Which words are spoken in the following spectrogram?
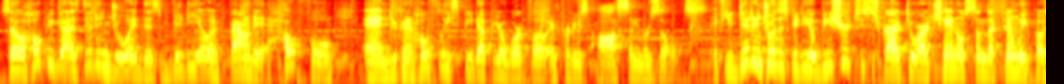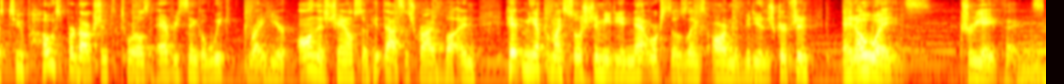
So I hope you guys did enjoy this video and found it helpful and you can hopefully speed up your workflow and produce awesome results. If you did enjoy this video, be sure to subscribe to our channel, Sonduck Film. We post two post-production tutorials every single week right here on this channel. So hit that subscribe button. Hit me up on my social media networks. Those links are in the video description. And always create things.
